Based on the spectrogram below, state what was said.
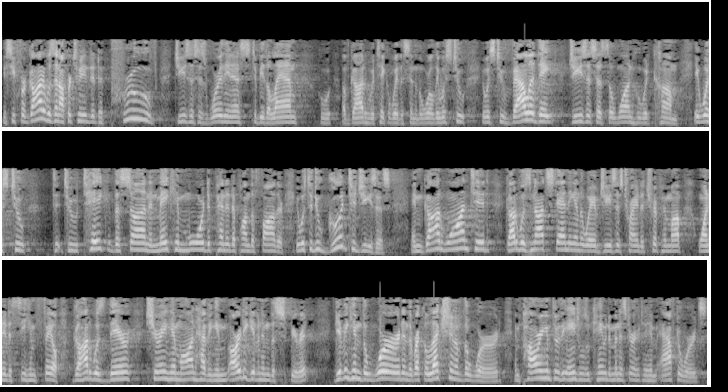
You see, for God it was an opportunity to prove Jesus' worthiness to be the Lamb who, of God who would take away the sin of the world. It was to, it was to validate Jesus as the one who would come. It was to, to, to take the Son and make him more dependent upon the Father. It was to do good to Jesus. And God wanted, God was not standing in the way of Jesus trying to trip him up, wanting to see him fail. God was there cheering him on, having him, already given him the Spirit, giving him the Word and the recollection of the Word, empowering him through the angels who came to minister to him afterwards.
